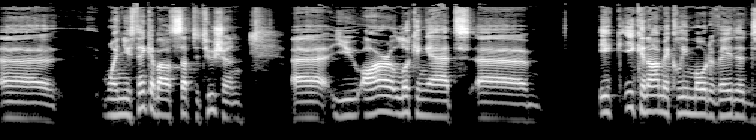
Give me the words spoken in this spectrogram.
uh, when you think about substitution uh, you are looking at uh, e- economically motivated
